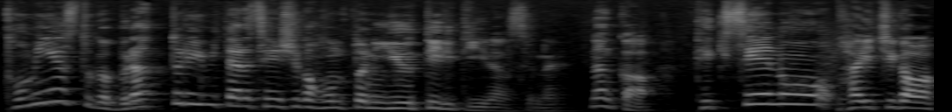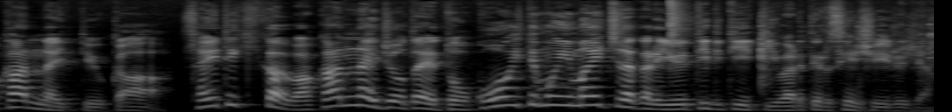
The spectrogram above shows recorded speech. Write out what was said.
富安とかブラッドリーみたいな選手が本当にユーティリティなんですよね。なんか適正の配置がわかんないっていうか、最適化わかんない状態でどこ置いてもいまいちだからユーティリティって言われてる選手いるじゃん。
